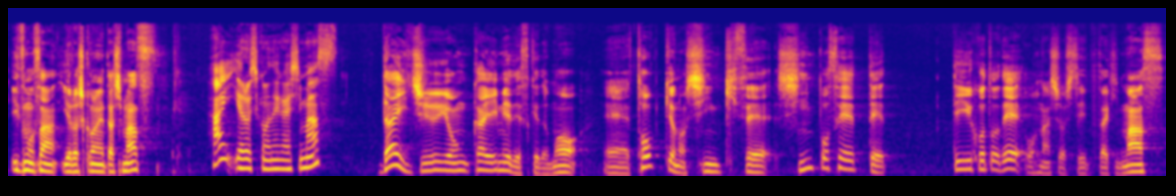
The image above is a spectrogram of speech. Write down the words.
出雲さんよろしくお願いいたします。はい、よろしくお願いします。第14回目ですけども、えー特許の新規性進歩性ってっていうことでお話をしていただきます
